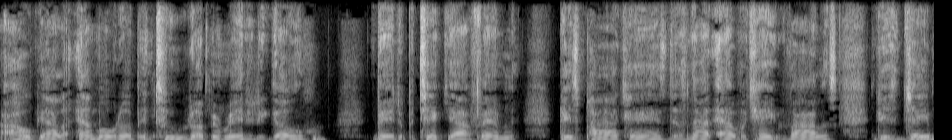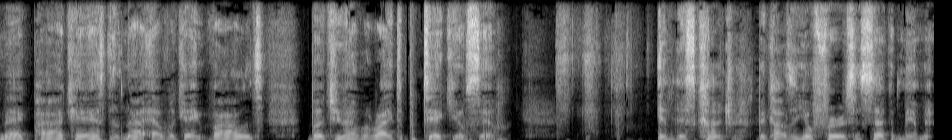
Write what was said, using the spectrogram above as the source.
I hope y'all are ammoed up and tooled up and ready to go, ready to protect y'all family. This podcast does not advocate violence. This JMac podcast does not advocate violence, but you have a right to protect yourself in this country because of your First and Second Amendment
